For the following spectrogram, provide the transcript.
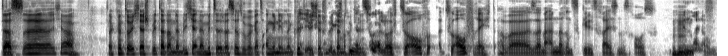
Das, äh, ja, da könnt ihr euch ja später dann, dann bin ich ja in der Mitte, das ist ja sogar ganz angenehm, dann könnt ihr euch ja später noch dazu, Er läuft zu, auch, zu aufrecht, aber seine anderen Skills reißen es raus, mhm. in meinen Augen.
